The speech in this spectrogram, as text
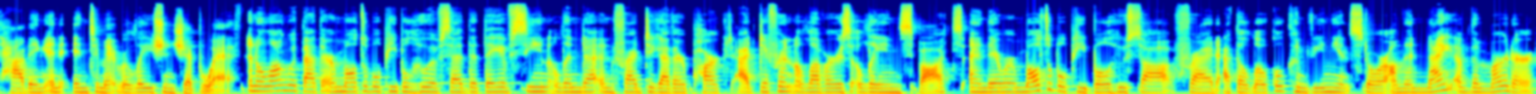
having an intimate relationship with. And along with that, there are multiple people who have said that they have seen Linda and Fred together parked at different lovers' lane spots. And there were multiple people who saw Fred at the local convenience store on the night of the murder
